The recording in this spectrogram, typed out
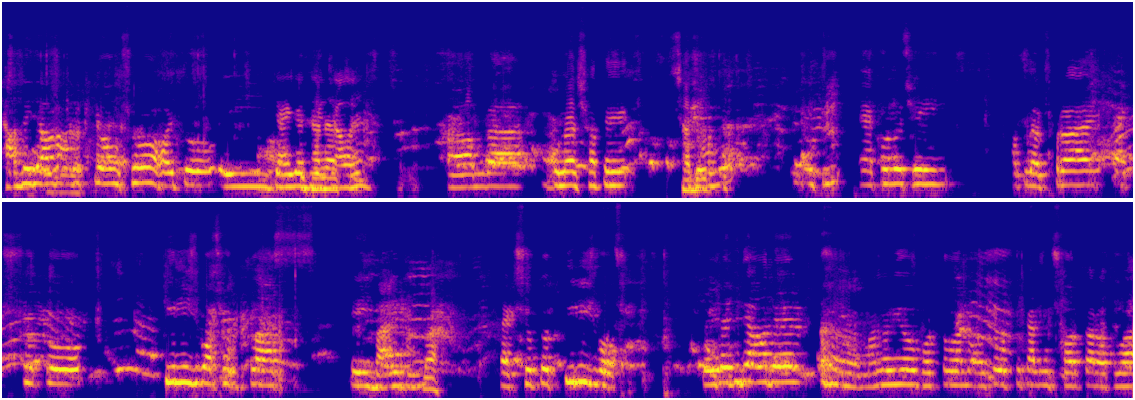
ছাদে যাওয়ার আরেকটি অংশ হয়তো এই জায়গা দিয়ে যাওয়া। আমরা ওনার সাথে এটি এখনও সেই আপনার প্রায় একশত তিরিশ বছর প্লাস এই বাড়িটি। একশত তিরিশ বছর। তো এটা যদি আমাদের মাননীয় বর্তমান অন্তর্বর্তীকালীন সরকার অথবা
